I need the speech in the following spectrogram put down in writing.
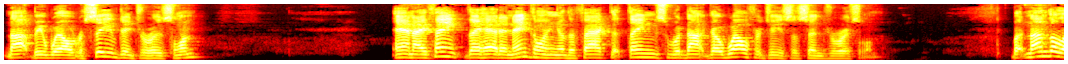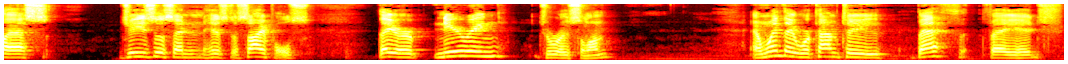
not be well received in Jerusalem. And I think they had an inkling of the fact that things would not go well for Jesus in Jerusalem. But nonetheless, Jesus and his disciples, they are nearing Jerusalem. And when they were come to Bethphage,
